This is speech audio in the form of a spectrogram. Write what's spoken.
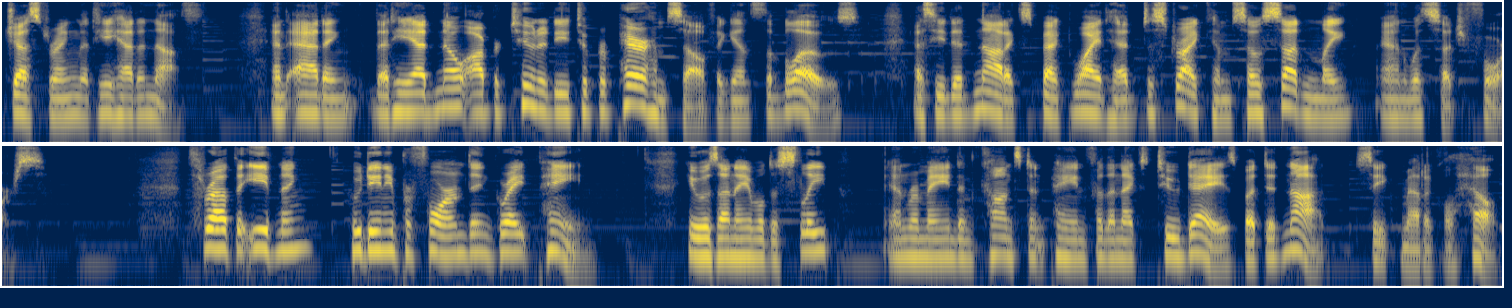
gesturing that he had enough, and adding that he had no opportunity to prepare himself against the blows, as he did not expect Whitehead to strike him so suddenly and with such force. Throughout the evening, Houdini performed in great pain. He was unable to sleep and remained in constant pain for the next two days, but did not seek medical help.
